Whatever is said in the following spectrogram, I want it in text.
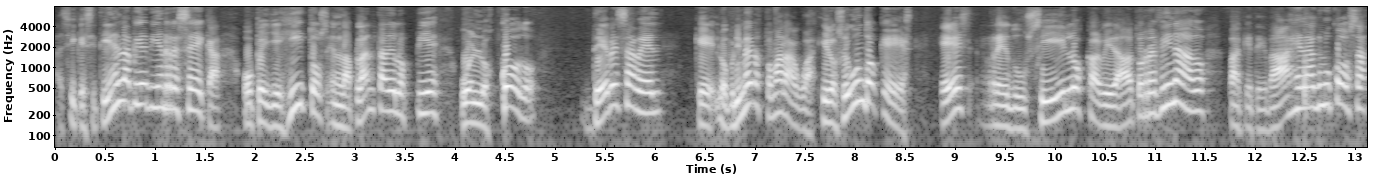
Así que si tienes la piel bien reseca o pellejitos en la planta de los pies o en los codos, debes saber que lo primero es tomar agua y lo segundo que es es reducir los carbohidratos refinados para que te baje la glucosa,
